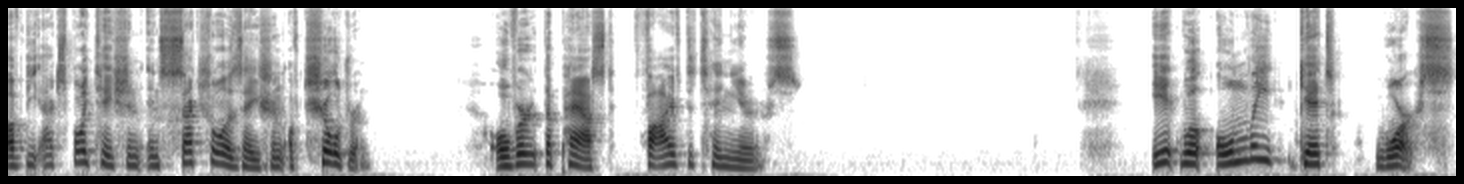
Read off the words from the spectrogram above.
of the exploitation and sexualization of children over the past five to ten years. It will only get worse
